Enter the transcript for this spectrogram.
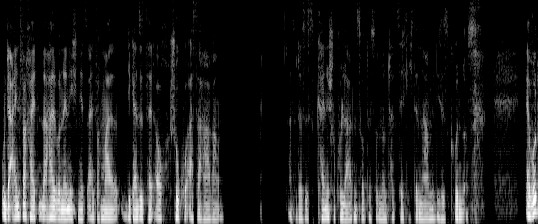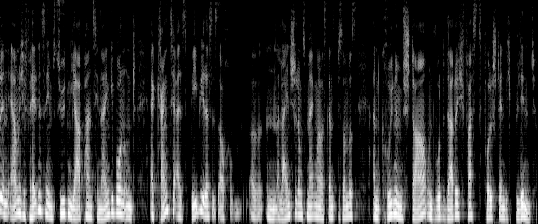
und der Einfachheit halber nenne ich ihn jetzt einfach mal die ganze Zeit auch Shoko Asahara. Also das ist keine Schokoladensorte, sondern tatsächlich der Name dieses Gründers. Er wurde in ärmliche Verhältnisse im Süden Japans hineingeboren und erkrankte als Baby, das ist auch äh, ein Alleinstellungsmerkmal, was ganz Besonderes, an grünem Star und wurde dadurch fast vollständig blind.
